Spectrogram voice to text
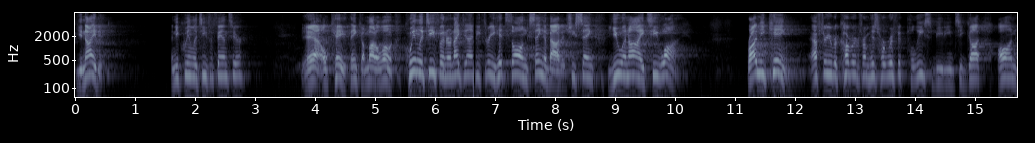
united. Any Queen Latifah fans here? Yeah, okay, thank you. I'm not alone. Queen Latifah in her 1993 hit song sang about it. She sang U.N.I.T.Y. Rodney King, after he recovered from his horrific police beatings, he got on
